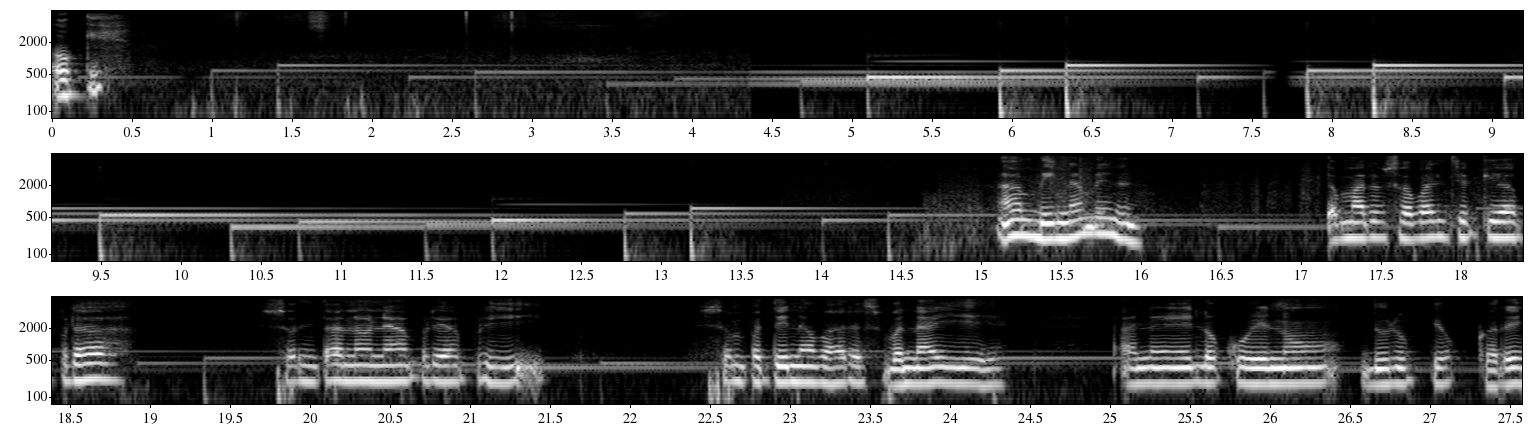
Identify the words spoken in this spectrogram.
ઓકે? હા બીનાબેન તમારો સવાલ છે કે આપણા સંતાનોને આપણે આપણી સંપત્તિના વારસ બનાવીએ અને એ લોકો એનો દુરુપયોગ કરે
